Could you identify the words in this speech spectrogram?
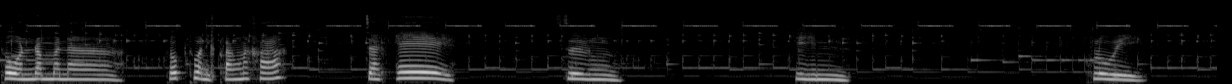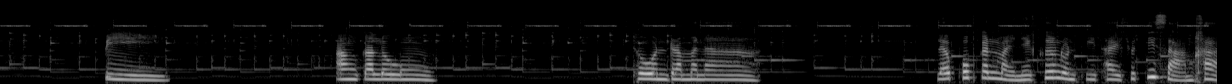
โทนรัมมนา ทบทวนอีกครั้งนะคะจะเข้ซึง พิน คลุย ปี อังกะลุง โทนรัมมนา แล้วพบกันใหม่ในเครื่องดนตรีไทยชุดที่ 3 ค่ะ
